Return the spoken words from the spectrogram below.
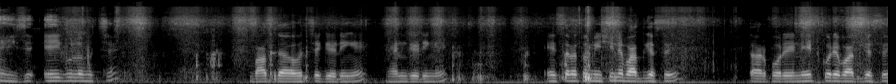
এই যে, এইগুলো হচ্ছে। বাদ দেওয়া হচ্ছে গ্রেডিংয়ে হ্যান্ড গ্রেডিংয়ে এছাড়া তো মেশিনে বাদ গেছে। তারপরে নেট করে বাদ গেছে।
